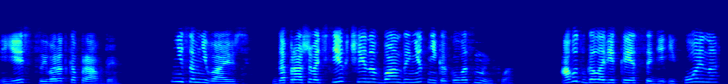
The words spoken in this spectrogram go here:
есть сыворотка правды. Не сомневаюсь, допрашивать всех членов банды нет никакого смысла. А вот в голове Кэссиди и Коэна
